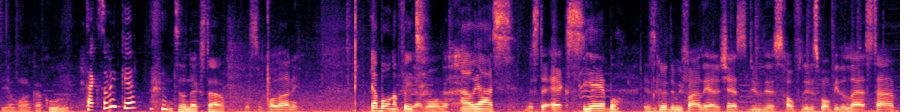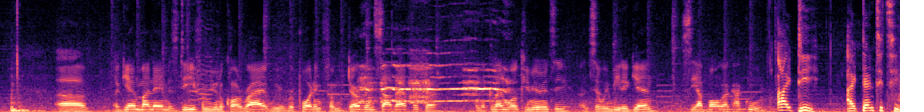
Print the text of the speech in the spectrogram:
Siabonga Gaku. Tack så mycket. Until next time, Mr. Polani. Yabonga fit. Yabonga. Oh, yes. Mr. X. Yeah, bo. It's good that we finally had a chance to do this. Hopefully this won't be the last time. Uh, again, my name is D from Unicorn Riot. We're reporting from Durban, South Africa in the Glenwood community. Until we meet again, see Siabonga Kakul. ID, identity.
